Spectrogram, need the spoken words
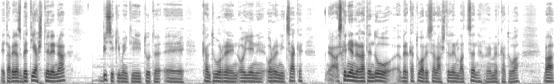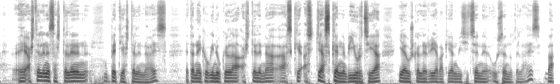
Eta beraz beti astelena, biziki maite ditut e, kantu horren horren hitzak azkenian erraten du merkatua bezala astelen batzen, e, merkatua. Ba, e, astelen ez astelen beti astelena, ez? Eta nahiko ginukela astelena azke, aste azken bihurtzia ja Euskal Herria bakean bizitzen uzen dutela, ez? Ba,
